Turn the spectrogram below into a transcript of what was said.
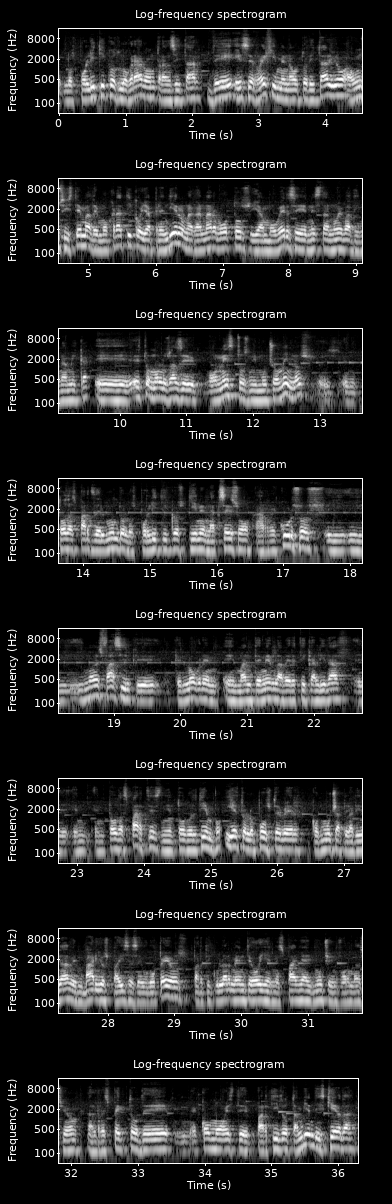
los políticos lograron transitar de ese régimen autoritario a un sistema democrático y aprendieron a ganar votos y a moverse en esta nueva dinámica. Eh, esto no los hace honestos ni mucho menos. en todas partes del mundo los políticos tienen acceso a recursos y no es fácil que que logren eh, mantener la verticalidad eh, en, todas partes ni en todo el tiempo. Y esto lo puede usted ver con mucha claridad en varios países europeos, particularmente hoy en España hay mucha información al respecto de eh, cómo este partido, también de izquierda,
